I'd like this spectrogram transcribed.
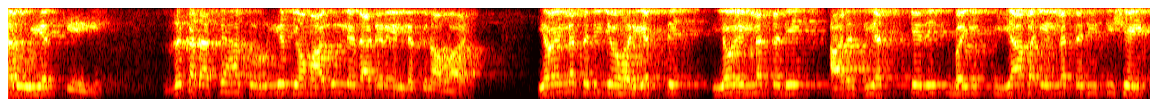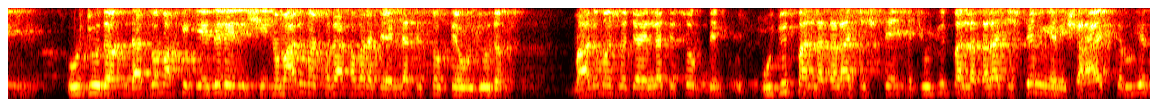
رؤیت کیږي ځکه دا صحت رؤیت یو معلول له دا ډېر علتونه غواړي یو علت دی جوهریت دی یو علت دی عارضیت کې دی بې یا به علت دی څه شي وجود دا دوه مخ کې کېدلې نشي نو معلومه شوه دا خبره چې علت څوک دی وجود معلومه شوه چې علت څوک دی وجود په الله تعالی کې شته چې وجود په الله تعالی کې شته نو یعنی شرایط ترویت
